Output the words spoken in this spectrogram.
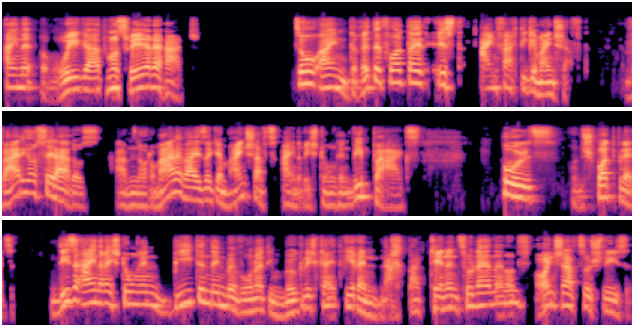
eine ruhige Atmosphäre hat. So ein dritter Vorteil ist einfach die Gemeinschaft. Varios Cerrados haben normalerweise Gemeinschaftseinrichtungen wie Parks, Pools und Sportplätze. Diese Einrichtungen bieten den Bewohnern die Möglichkeit, ihren Nachbar kennenzulernen und Freundschaft zu schließen.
